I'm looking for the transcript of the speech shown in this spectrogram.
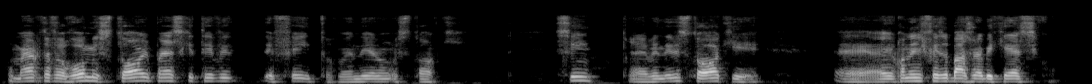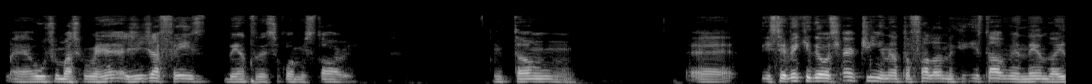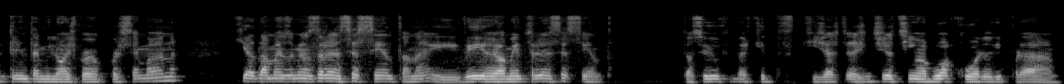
O Marco tá falando, Home Store parece que teve efeito, venderam estoque. Sim, é, vender estoque. É, quando a gente fez o Baixo Webcast, é, o último Webcast, a gente já fez dentro desse Home Store. Então, é, e você vê que deu certinho, né? Eu tô falando aqui que estava vendendo aí 30 milhões por, por semana, que ia dar mais ou menos 360, né? E veio realmente 360. Então você viu daqui que já, a gente já tinha uma boa cor ali para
